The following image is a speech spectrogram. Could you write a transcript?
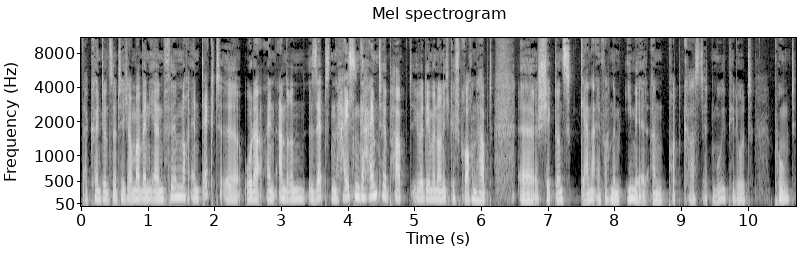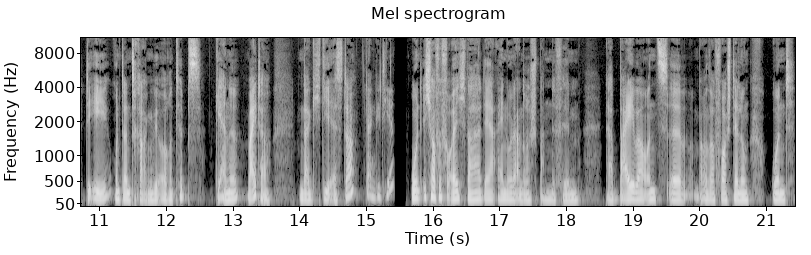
da könnt ihr uns natürlich auch mal, wenn ihr einen Film noch entdeckt äh, oder einen anderen, selbst einen heißen Geheimtipp habt, über den wir noch nicht gesprochen habt, äh, schickt uns gerne einfach eine E-Mail an podcast.moviepilot.de und dann tragen wir eure Tipps gerne weiter. Dann danke ich dir, Esther. Danke dir. Und ich hoffe, für euch war der ein oder andere spannende Film dabei bei uns, äh, bei unserer Vorstellung. Und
